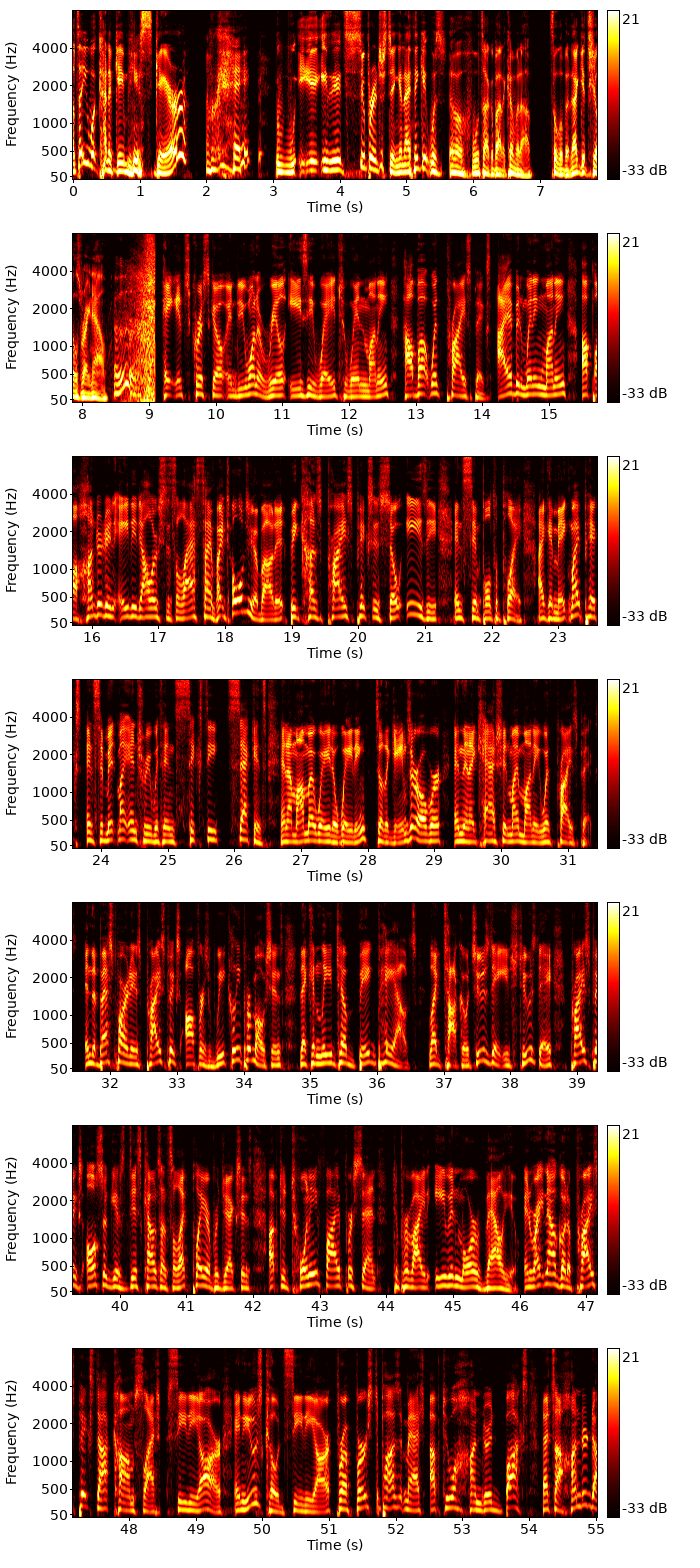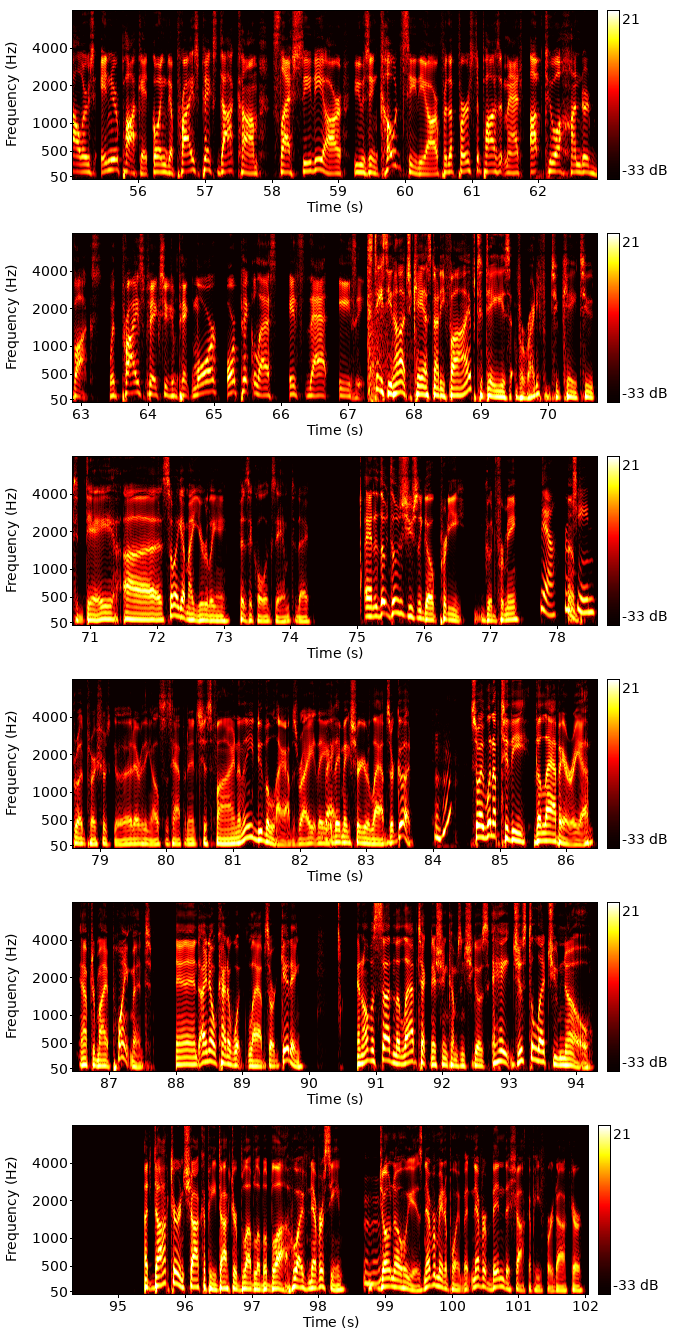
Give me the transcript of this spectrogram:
I'll tell you what kind of gave me a scare. Okay. It- it- It's super interesting. And I think it was, oh, we'll talk about it coming up. It's a little bit. I get chills right now. Ooh. Hey, it's Crisco, and do you want a real easy way to win money? How about with Prize Picks? I have been winning money up $180 since the last time I told you about it because Prize Picks is so easy and simple to play. I can make my picks and submit my entry within 60 seconds, and I'm on my way to waiting till the games are over, and then I cash in my money with Prize Picks. And the best part is, Prize Picks offers weekly promotions that can lead to big payouts, like Taco Tuesday each Tuesday. Prize Picks also gives discounts on select player projections up to 25% to provide even more value. And right now, go to prizepicks.com slash CDR and use code CDR for a first deposit match up to 100 bucks. That's $100 in your pocket going to prizepicks.com slash CDR using code CDR for the first deposit match up to 100 bucks. With Prize Picks, you can pick more or pick less. It's that easy. Staci and Hutch, KS95, today's variety from 2K to today. Uh, so I got my yearly physical exam today. And th- those usually go pretty good for me. Yeah. Routine. Blood pressure's good. Everything else is happening. It's just fine. And then you do the labs, right? They, Right. they make sure your labs are good. Mhm. So I went up to the, the lab area after my appointment, and I know kind of what labs are getting. And all of a sudden, the lab technician comes and she goes, Hey, just to let you know, a doctor in Shakopee, Dr. Blah, blah, blah, blah, who I've never seen, Mhm. don't know who he is, never made an appointment, never been to Shakopee for a doctor,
